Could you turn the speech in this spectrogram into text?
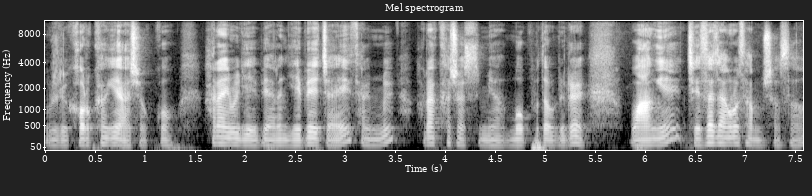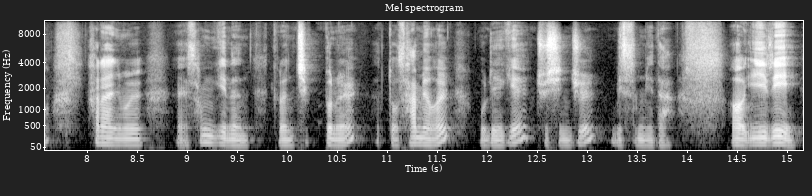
우리를 거룩하게 하셨고 하나님을 예배하는 예배자의 삶을 허락하셨으며 무엇보다 무엇보다 우리를 왕의 제사장으로 삼으셔서 하나님을 섬기는 그런 직분을 또 사명을 우리에게 주신 줄 믿습니다. 어, 이 일이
